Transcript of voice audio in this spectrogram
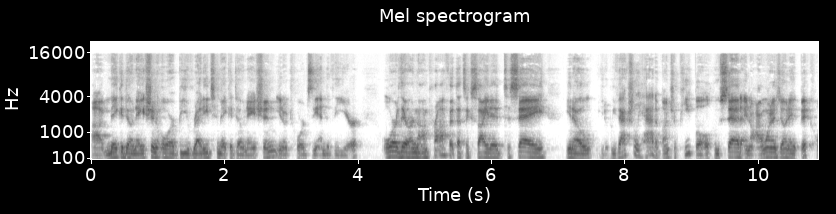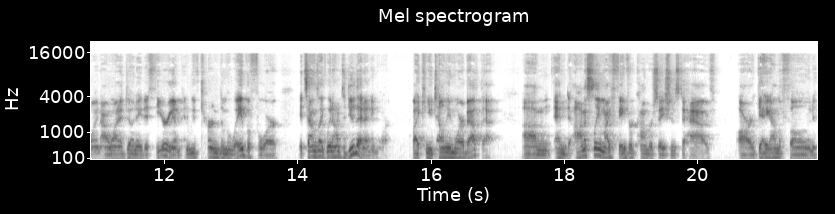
uh, make a donation or be ready to make a donation, you know, towards the end of the year. Or they're a nonprofit that's excited to say, you know, we've actually had a bunch of people who said, you know, I want to donate Bitcoin, I want to donate Ethereum, and we've turned them away before. It sounds like we don't have to do that anymore. Like, can you tell me more about that? Um, and honestly, my favorite conversations to have are getting on the phone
